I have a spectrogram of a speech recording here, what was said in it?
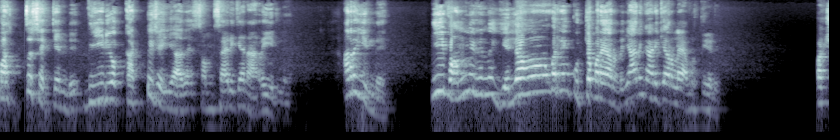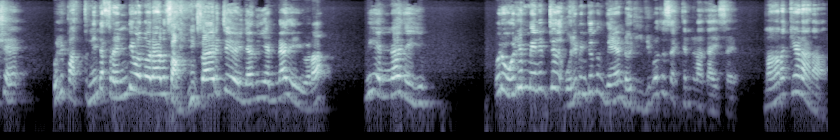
പത്ത് സെക്കൻഡ് വീഡിയോ കട്ട് ചെയ്യാതെ സംസാരിക്കാൻ അറിയില്ലേ? അറിയില്ലേ? ഈ വന്നിരുന്ന് എല്ലാവരെയും കുറ്റം പറയാറുണ്ട്. ഞാനും കാണിക്കാറില്ല വൃത്തികേട്. പക്ഷെ ഒരു പത്ത് നിന്റെ ഫ്രണ്ട് വന്ന ഒരാൾ സംസാരിച്ചു കഴിഞ്ഞാൽ നീ എന്നാ ചെയ്യൂടാ നീ എന്നാ ചെയ്യും? ഒരു ഒരു മിനിറ്റ് ഒരു മിനിറ്റ് ഒന്നും വേണ്ട. ഒരു ഇരുപത് സെക്കൻഡാ കൈസ നാണക്കേടാടാ.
